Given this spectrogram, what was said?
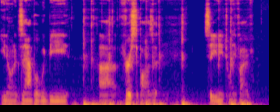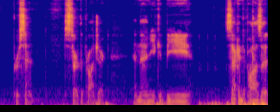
you know, an example would be uh, first deposit. Say you need 25% to start the project. And then you could be second deposit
